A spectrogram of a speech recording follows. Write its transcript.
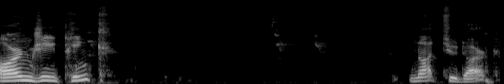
orangey pink, not too dark.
